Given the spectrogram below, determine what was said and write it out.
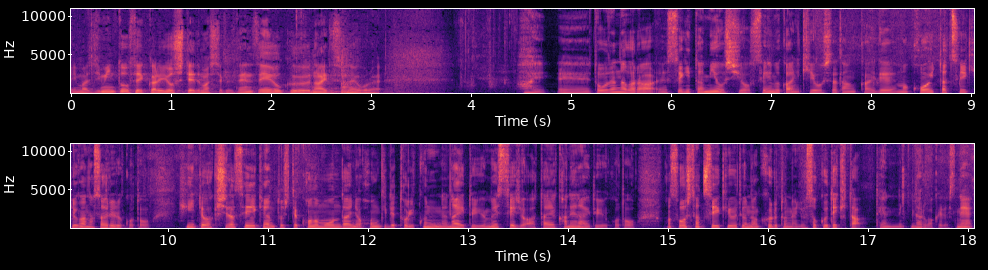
今、自民党席からよしって出ましたけど、全然よくないですよね、これ。はい、えー当然ながら、えー杉田水脈氏を政務官に起用した段階で、まあ、こういった追及がなされること、ひいては岸田政権としてこの問題には本気で取り組んでないというメッセージを与えかねないということ、まあ、そうした追及というのが来るというのは予測できた点になるわけですね。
